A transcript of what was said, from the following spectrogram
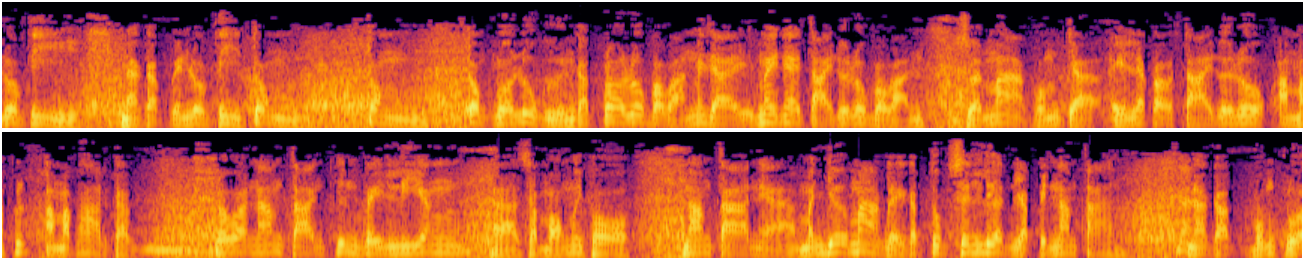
โรคที่นะครับเป็นโรคที่ต้องต้องต้องกลัวโรคอื่นครับเพราะโรคเบาหวานไม่ได้ไม่ได้ตายด้วยโรคเบาหวานส่วนมากผมจะเห็นแล้วก็ตายด้วยโรคอัมพฤกษ์อัมพาตครับ เพราะว่าน้ำตาลขึ้นไปเลี้ยงอ่าสมองไม่พอ น้ำตาลเนี่ยมันเยอะมากเลยครับทุกเส้นเลือดอยากเป็นน้ำตาลนะครับผมกลัว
